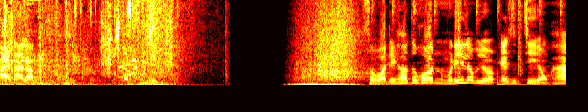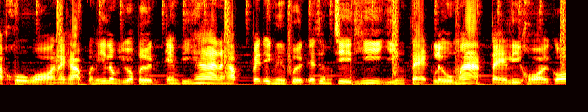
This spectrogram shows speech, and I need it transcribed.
ตายตายแล้ว สวัสดีครับทุกคน วันนี้เราอยู่กับ SMG ของภาคโควอนะครับ วันนี้เราอยู่กับปืน MP5 นะครับ เป็นอีกหนึ่งปืน SMG ที่ยิงแตกเร็วมาก แต่ recoil ก็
